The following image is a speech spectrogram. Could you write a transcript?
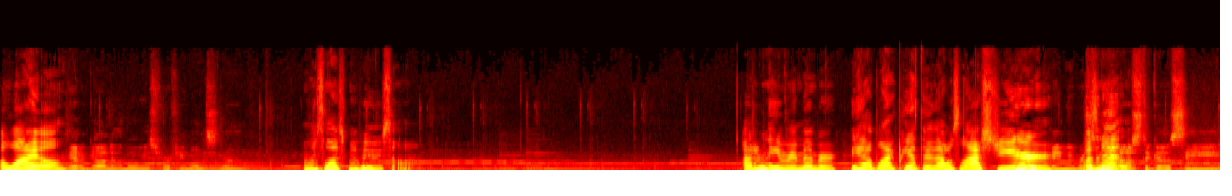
a while. We haven't gone to the movies for a few months now. When was the last movie we saw? I don't even remember. Yeah, Black Panther. That was last year. I mean, we were wasn't it? supposed to go see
